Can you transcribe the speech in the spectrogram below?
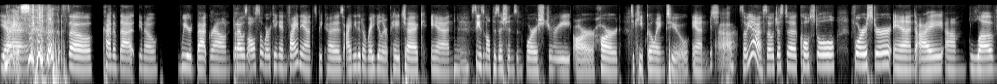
Yeah. Nice. so kind of that you know weird background, but I was also working in finance because I needed a regular paycheck and mm-hmm. seasonal positions in forestry are hard to keep going to. And yeah. so, yeah, so just a coastal forester, and I um, love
